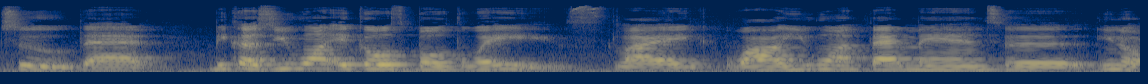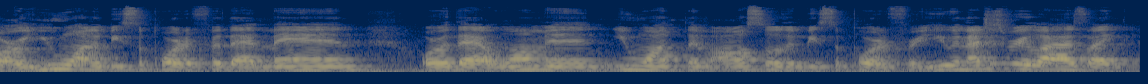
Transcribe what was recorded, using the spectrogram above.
too that because you want it goes both ways. Like while you want that man to, you know, or you want to be supportive for that man or that woman, you want them also to be supportive for you. And I just realized like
